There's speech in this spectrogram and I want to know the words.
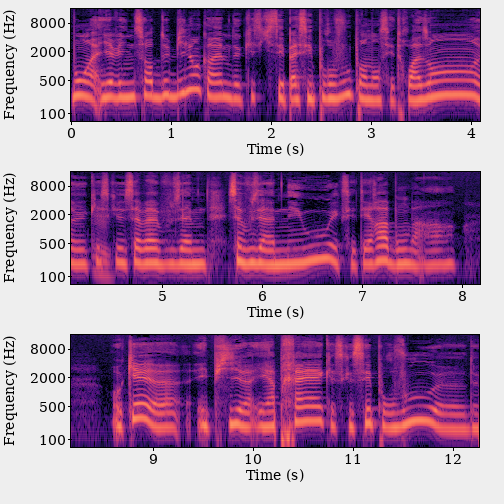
bon, il y avait une sorte de bilan quand même de qu'est-ce qui s'est passé pour vous pendant ces trois ans, euh, qu'est-ce mm. que ça, va vous ça vous a amené où, etc. Bon, bah. Ok. Euh, et puis, et après, qu'est-ce que c'est pour vous de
